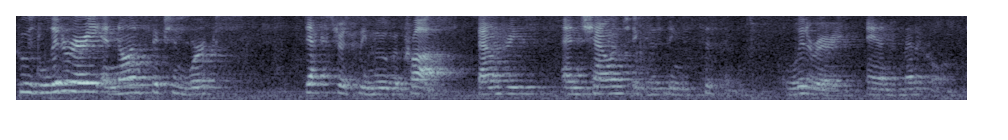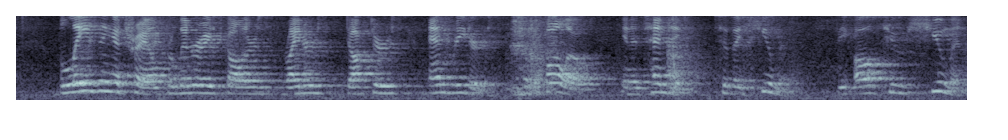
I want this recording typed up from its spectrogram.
whose literary and nonfiction works dexterously move across boundaries and challenge existing systems, literary and medical, blazing a trail for literary scholars, writers, doctors, and readers to follow in attending to the human, the all too human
